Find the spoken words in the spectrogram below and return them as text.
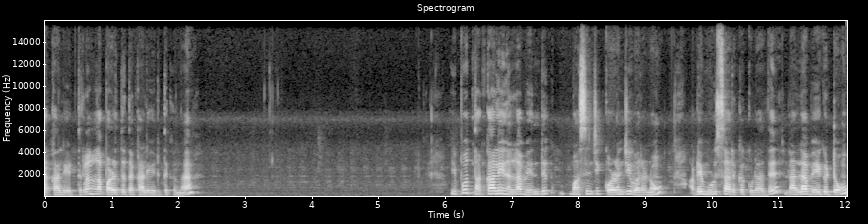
தக்காளி எடுத்துக்கலாம். நல்லா பழுத்த தக்காளி எடுத்துக்கோங்க. இப்போது தக்காளி நல்லா வெந்து மசிஞ்சு குழஞ்சி வரணும். அப்படியே முழுசாக இருக்கக்கூடாது. நல்லா வேகட்டும்.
